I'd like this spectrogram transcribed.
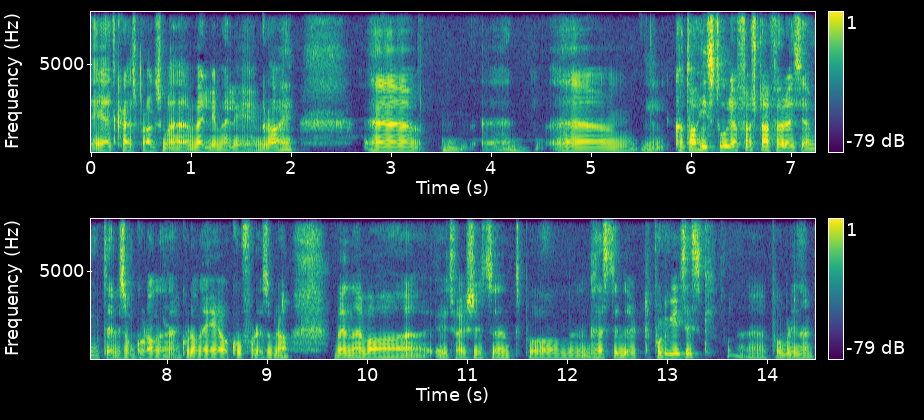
er et klesplagg som jeg er veldig, veldig glad i. Eh, eh, kan ta historien først, da, før jeg kommer til liksom, hvordan, hvordan det er og hvorfor det er så bra. Men jeg var utvekslingsstudent på mens jeg studerte portugisisk eh, på Blindern.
